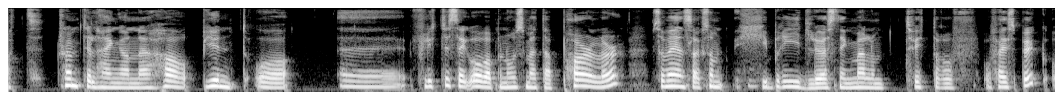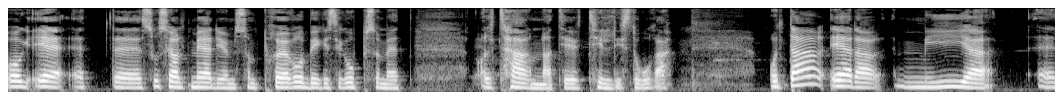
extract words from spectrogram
at Trump-tilhengerne har begynt å eh, flytte seg over på noe som heter Parler, som er en slags sånn hybridløsning mellom Twitter og, og Facebook, og er et eh, sosialt medium som prøver å bygge seg opp som et alternativ til de store. Og der er det mye eh,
